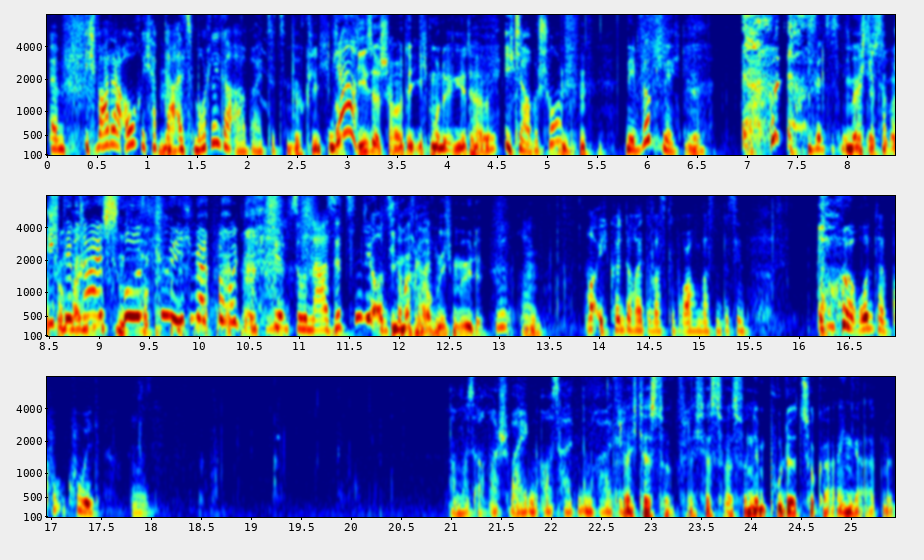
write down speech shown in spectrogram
Ähm, ich war da auch, ich habe da als Model gearbeitet. Wirklich? Ja. Auf dieser Schau, die ich moderiert habe? Ich glaube schon. Nee, wirklich. Willst du's nicht Möchtest mal? du Jetzt was hab von ich werde verrückt. Wir- So nah sitzen wir uns Die machen auch nicht müde. Oh, ich könnte heute was gebrauchen, was ein bisschen runterkühlt. Man muss auch mal Schweigen aushalten im Radio. Vielleicht hast du, vielleicht hast du was von dem Puderzucker eingeatmet.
